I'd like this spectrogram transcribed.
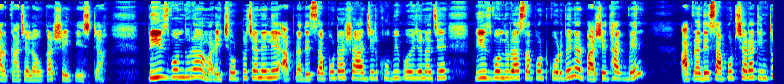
আর কাঁচা লঙ্কার সেই পেস্টটা। প্লিজ বন্ধুরা, আমার এই ছোট্ট চ্যানেলে আপনাদের সাপোর্ট আর সাহায্যের খুবই প্রয়োজন আছে। প্লিজ বন্ধুরা, সাপোর্ট করবেন আর পাশে থাকবেন। আপনাদের সাপোর্ট ছাড়া কিন্তু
